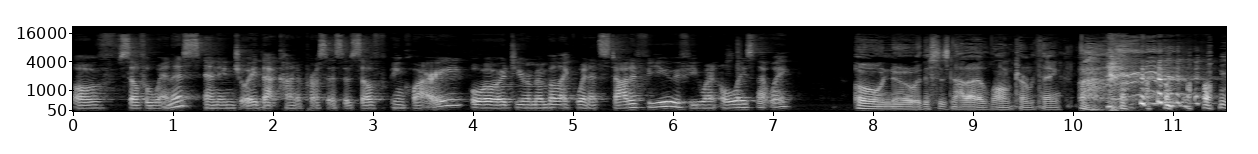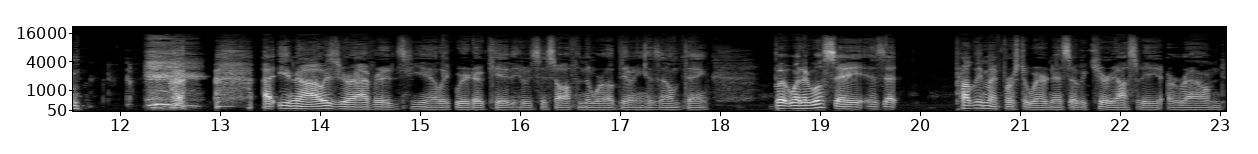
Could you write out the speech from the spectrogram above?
of self awareness and enjoyed that kind of process of self inquiry? Or do you remember like when it started for you if you weren't always that way? Oh no, this is not a long term thing. Uh, you know, I was your average, you know, like weirdo kid who was just off in the world doing his own thing. But what I will say is that probably my first awareness of a curiosity around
